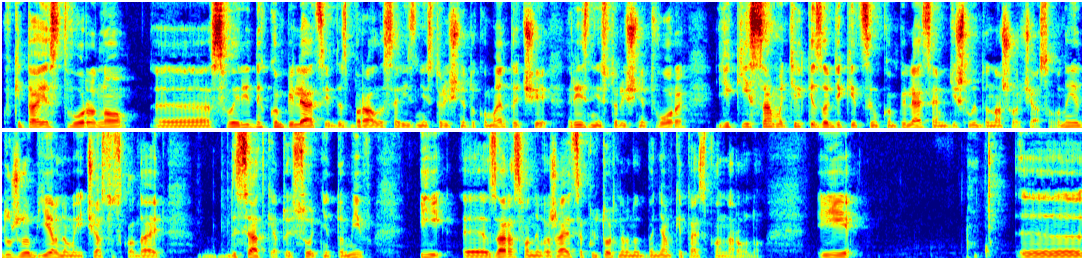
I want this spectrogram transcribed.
в Китаї створено е, своєрідних компіляцій, де збиралися різні історичні документи чи різні історичні твори, які саме тільки завдяки цим компіляціям дійшли до нашого часу. Вони є дуже об'ємними і часто складають десятки, а то й сотні томів. І е, зараз вони вважаються культурним надбанням китайського народу. І е,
